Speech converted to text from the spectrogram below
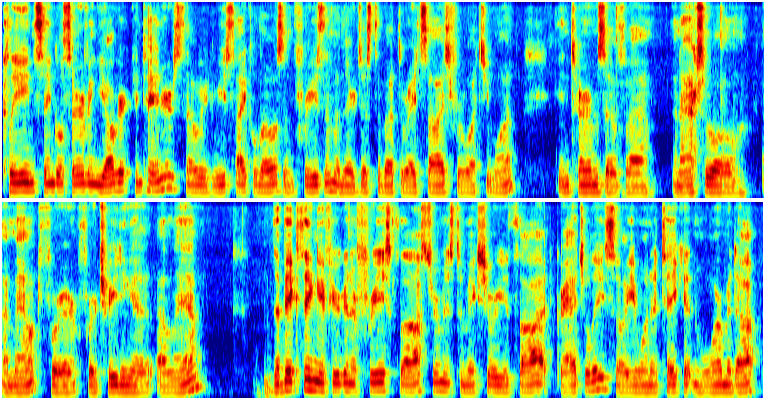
clean single serving yogurt containers. So we'd recycle those and freeze them, and they're just about the right size for what you want in terms of uh, an actual amount for for treating a, a lamb. The big thing if you're going to freeze colostrum is to make sure you thaw it gradually. So you want to take it and warm it up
